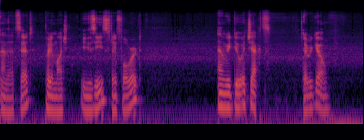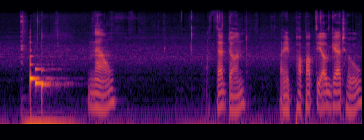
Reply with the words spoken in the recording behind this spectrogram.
and that's it. Pretty much easy straightforward. And we do eject. There we go. Now with that done let me pop up the Elgato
